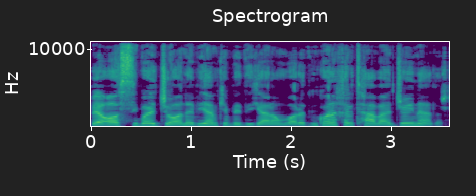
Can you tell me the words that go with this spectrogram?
به آسیبای جانبی هم که به دیگران وارد می‌کنه خیلی توجهی نداره.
